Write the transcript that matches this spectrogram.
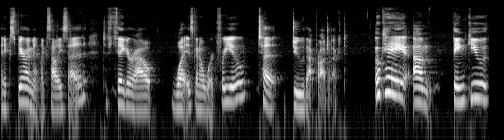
and experiment like Sally said to figure out what is going to work for you to do that project. Okay, um thank you,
